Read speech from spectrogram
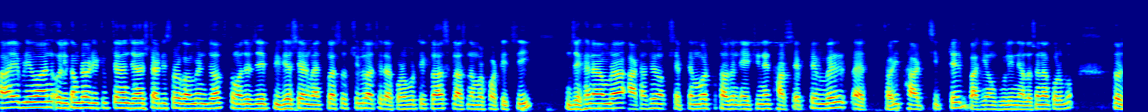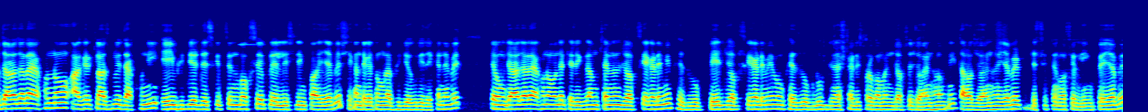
Hi everyone welcome to our YouTube channel general studies for government jobs তোমাদের যে প্রিভিয়াস ইয়ার ম্যাথ ক্লাস হচ্ছিল আছে তার পরবর্তী class class number forty three যেখানে আমরা আঠাশে সেপ্টেম্বর টু থাউজেন্ড এইটিনের থার্ড সেপ্টেম্বর সরি থার্ড শিফটের বাকি অঙ্কগুলি নিয়ে আলোচনা করব। তো যারা যারা এখনও আগের ক্লাসগুলি দেখোনি, এই ভিডিওর ডেসক্রিপশন বক্সে প্লে লিস্ট লিঙ্ক পাওয়া যাবে, সেখান থেকে তোমরা ভিডিওগুলি দেখে নেবে। এবং যারা যারা এখনও আমাদের telegram channel jobs academy Facebook page jobs academy এবং Facebook group general studies for government জবসে জয়েন হয়নি তারাও জয়েন হয়ে যাবে ডেসক্রিপশন বক্সে লিঙ্ক পেয়ে যাবে।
